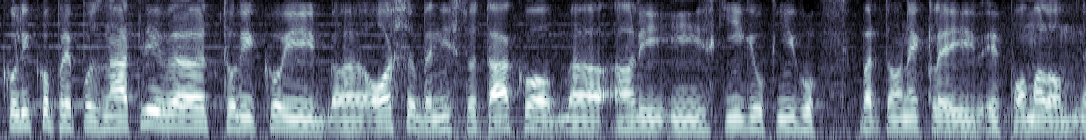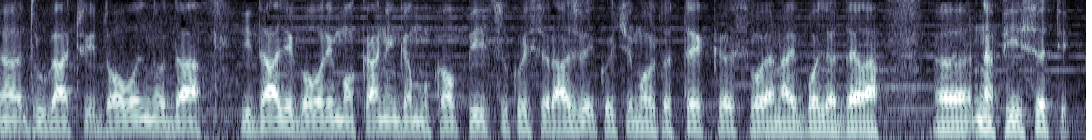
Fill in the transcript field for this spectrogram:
koliko prepoznatljiv, e, toliko i e, osoben isto tako, ali i iz knjige u knjigu, bar donekle i pomalo drugačiji. Dovoljno da i dalje govorimo o Cunninghamu kao piscu koji se razvija i koji će možda tek svoja najbolja dela napisati.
